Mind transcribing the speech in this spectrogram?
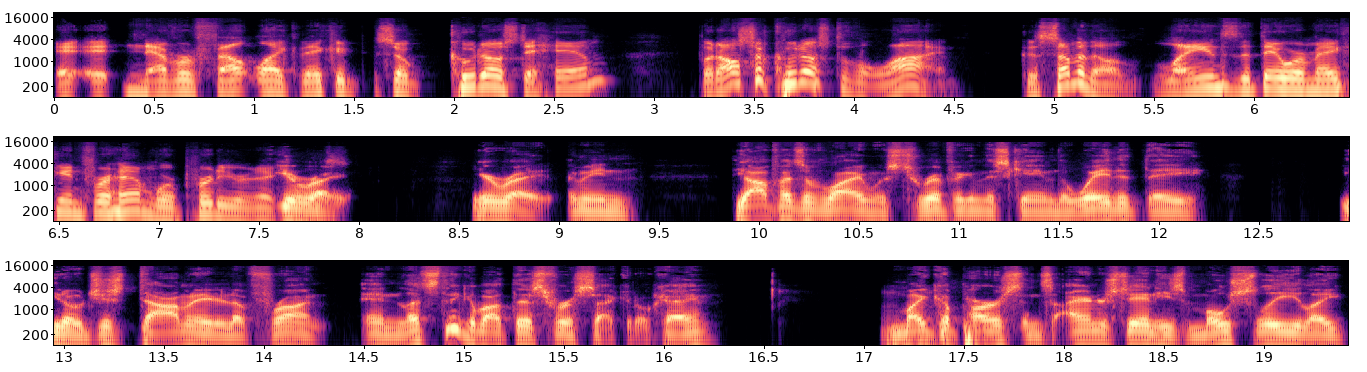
It, it never felt like they could. So kudos to him, but also kudos to the line because some of the lanes that they were making for him were pretty ridiculous. You're right. You're right. I mean, the offensive line was terrific in this game. The way that they, you know, just dominated up front. And let's think about this for a second, okay? Mm-hmm. Micah Parsons, I understand he's mostly like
